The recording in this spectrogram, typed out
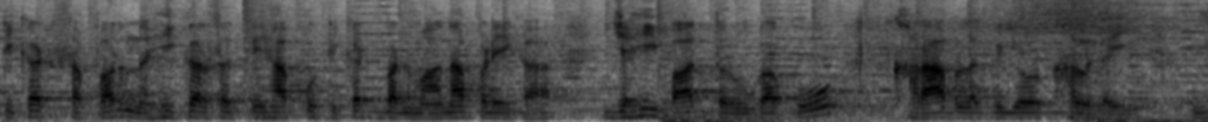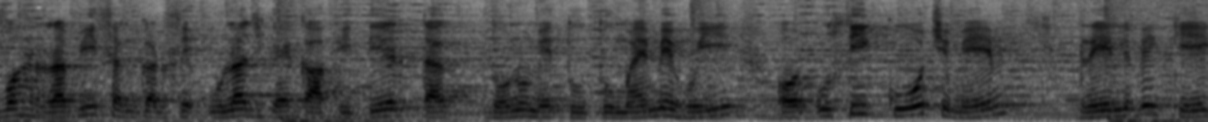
टिकट सफ़र नहीं कर सकते हैं, आपको टिकट बनवाना पड़ेगा। यही बात दरोगा को खराब लग गई और खल गई। वह रवि शंकर से उलझ गए। काफ़ी देर तक दोनों में तू में हुई और उसी कोच में रेलवे के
